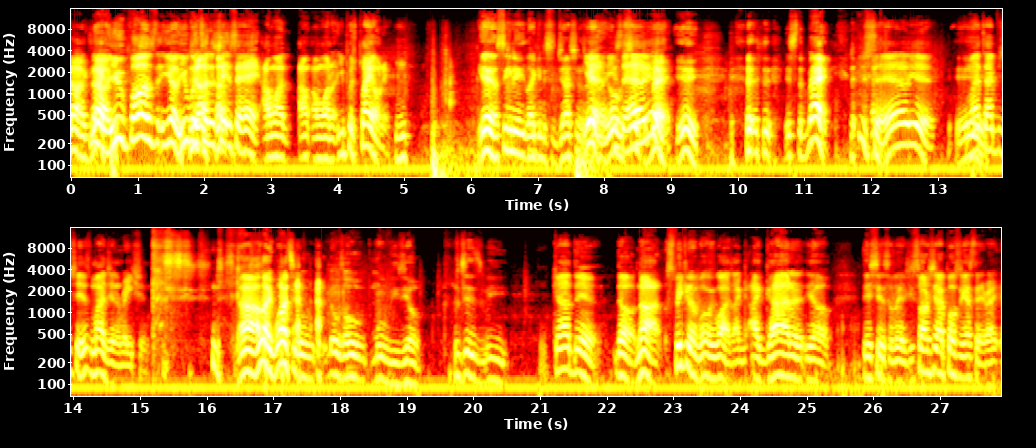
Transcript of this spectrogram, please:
No, exactly. No, you paused. Yo, you went to the shit and said, "Hey, I want, I, I want." To, you push play on it. Mm-hmm. Yeah, I seen it like in the suggestions. Yeah, like, you oh, said, shit, hell yeah. Yeah. it's the back. You said, "Hell yeah, Yeah. my type of shit. It's my generation." Nah, I like watching those, those old movies, yo. Just be Goddamn. No, nah. Speaking of what we watched, I, I gotta, yo, this shit's hilarious. You saw the shit I posted yesterday, right?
